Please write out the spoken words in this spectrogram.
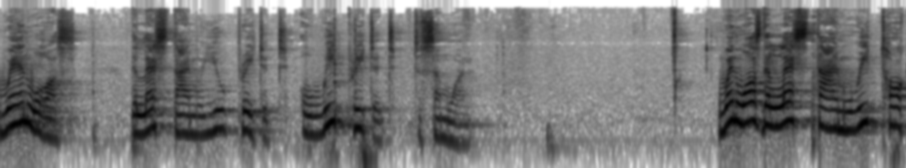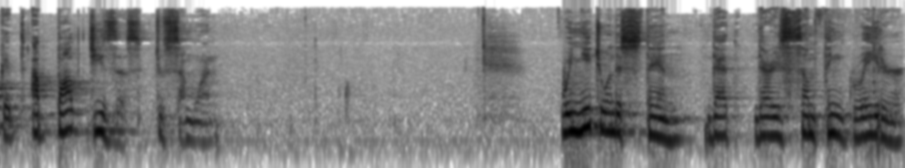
When was the last time you preached or we preached to someone? When was the last time we talked about Jesus to someone? We need to understand that there is something greater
